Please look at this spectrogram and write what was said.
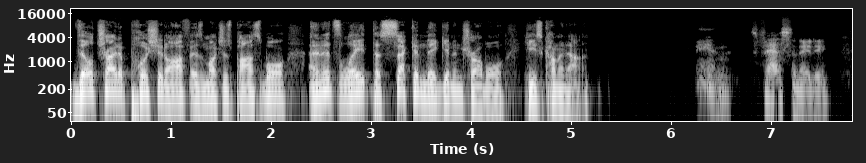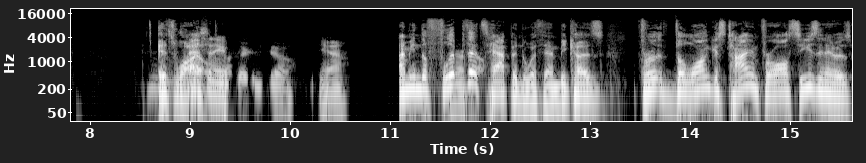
they'll try to push it off as much as possible. And it's late. The second they get in trouble, he's coming out. Man, it's fascinating. It's wild. Fascinating what they're going to do. Yeah. I mean, the flip that's happened with him because for the longest time for all season it was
